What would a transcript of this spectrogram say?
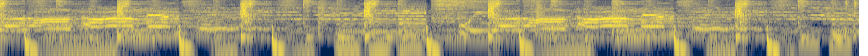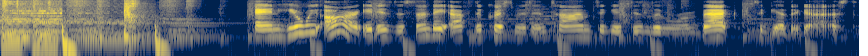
are on our. And here we are. It is the Sunday after Christmas and time to get this living room back together, guys.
